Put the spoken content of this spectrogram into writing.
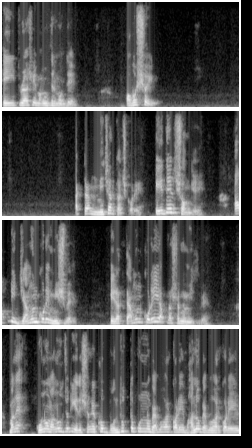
এই তুলারাশির মানুষদের মধ্যে অবশ্যই একটা নেচার কাজ করে। এদের সঙ্গে আপনি যেমন করে মিশবেন, এরা তেমন করেই আপনার সঙ্গে মিশবে। মানে কোনো মানুষ যদি এদের সঙ্গে খুব বন্ধুত্বপূর্ণ ব্যবহার করে, ভালো ব্যবহার করে,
